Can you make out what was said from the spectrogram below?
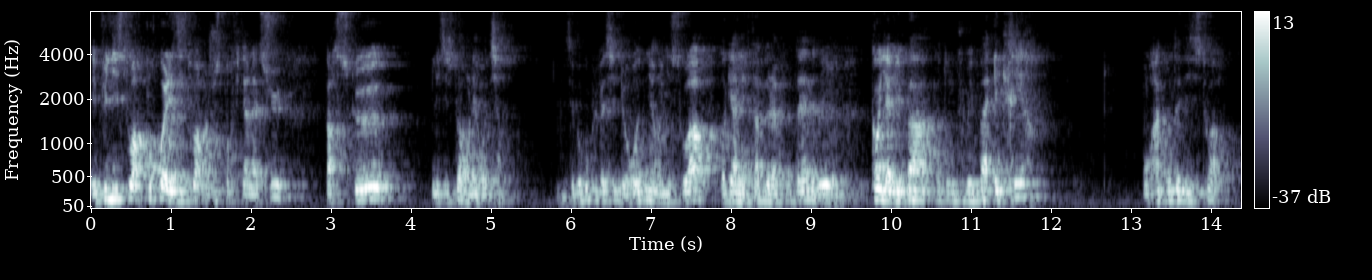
Et puis l'histoire, pourquoi les histoires Juste pour finir là-dessus, parce que les histoires, on les retient. C'est beaucoup plus facile de retenir une histoire. Regarde les fables de La Fontaine. Oui. Quand il y avait pas, quand on ne pouvait pas écrire, on racontait des histoires.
